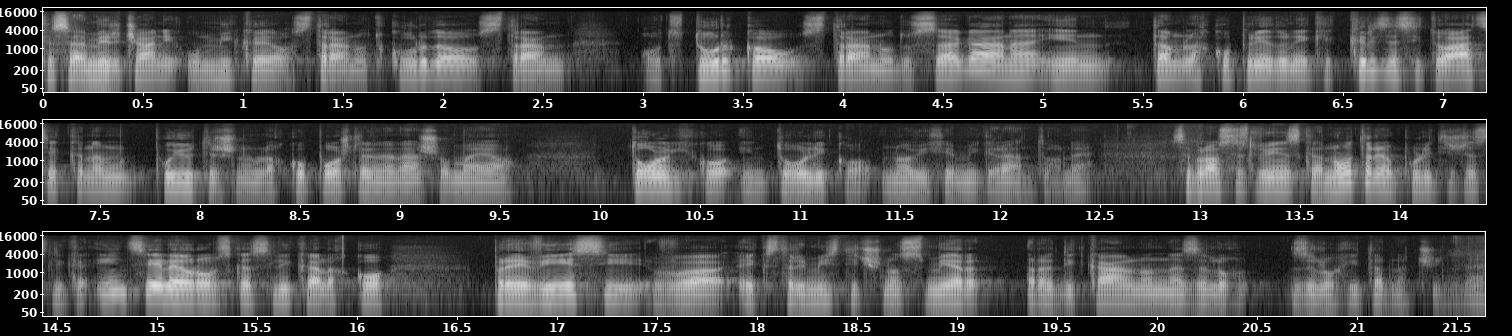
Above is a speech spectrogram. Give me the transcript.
ker se američani umikajo stran od kurdov, stran od Turkov, stran od vsega ne, in tam lahko pride do neke krizne situacije, ki nam pojutrišnjem lahko pošlje na našo mejo toliko in toliko novih emigrantov. Ne. Se pravi, se slovenska notranja politična slika in cela evropska slika lahko prevesi v ekstremistično smer radikalno na zelo, zelo hiter način. Ne.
